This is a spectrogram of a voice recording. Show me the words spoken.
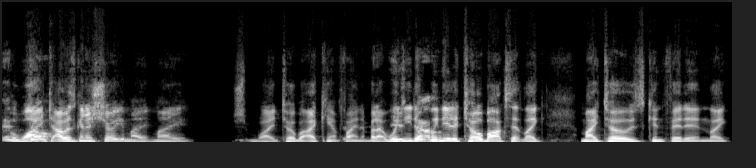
and wide? I was going to show you my my sh- wide toe, but I can't find it. But I, we need a we need a toe box that like my toes can fit in. Like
